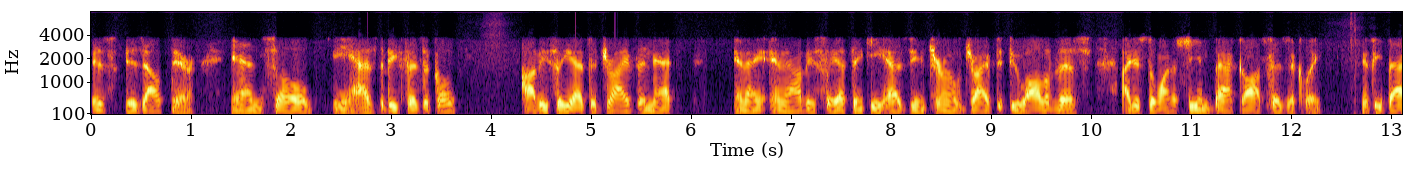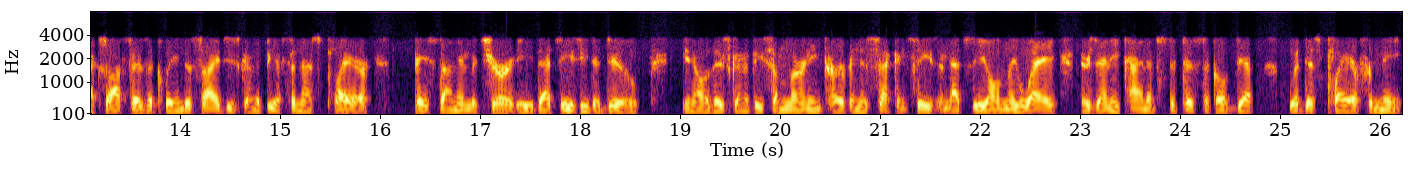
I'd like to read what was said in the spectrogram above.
is is out there. And so he has to be physical. Obviously, he has to drive the net, and I and obviously, I think he has the internal drive to do all of this. I just don't want to see him back off physically. If he backs off physically and decides he's going to be a finesse player based on immaturity, that's easy to do. You know, there's going to be some learning curve in his second season. That's the only way there's any kind of statistical dip with this player for me.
